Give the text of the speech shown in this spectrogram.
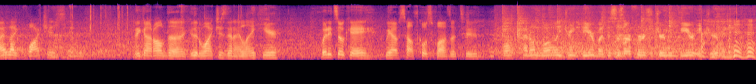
I like watches and they got all the good watches that I like here. But it's okay. We have South Coast Plaza too. Well, I don't normally drink beer, but this is our first German beer in Germany.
